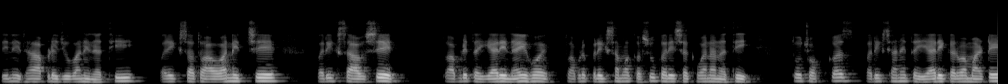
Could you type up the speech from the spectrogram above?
તેની રાહ આપણે જોવાની નથી. પરીક્ષા તો આવવાની જ છે. પરીક્ષા આવશે તો આપણી તૈયારી નહીં હોય તો આપણે પરીક્ષામાં કશું કરી શકવાના નથી. તો ચોક્કસ પરીક્ષાની તૈયારી કરવા માટે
